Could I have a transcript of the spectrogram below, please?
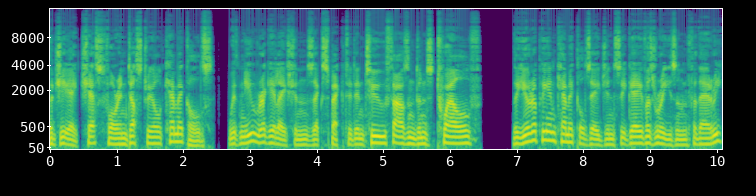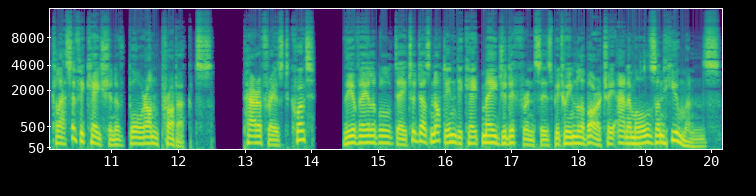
the GHS for industrial chemicals, with new regulations expected in 2012. The European Chemicals Agency gave as reason for their reclassification of boron products. Paraphrased quote, the available data does not indicate major differences between laboratory animals and humans,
